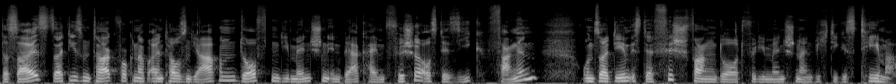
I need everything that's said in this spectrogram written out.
Das heißt, seit diesem Tag vor knapp 1000 Jahren durften die Menschen in Bergheim Fische aus der Sieg fangen und seitdem ist der Fischfang dort für die Menschen ein wichtiges Thema.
